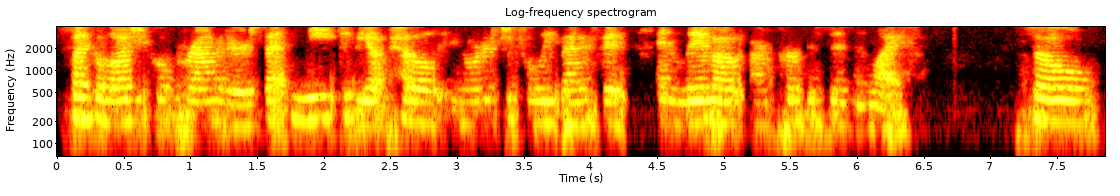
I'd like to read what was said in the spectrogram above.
psychological parameters that need to be upheld in order to fully benefit and live out our purposes in life. So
